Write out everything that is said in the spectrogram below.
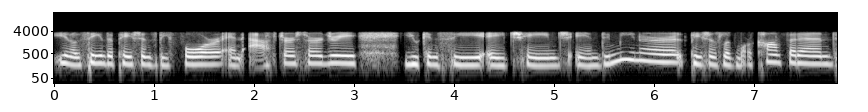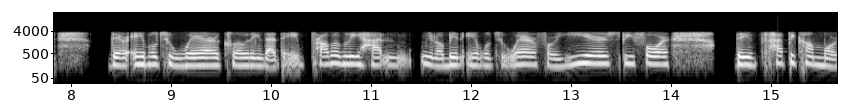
you know, seeing the patients before and after surgery, you can see a change in demeanor. Patients look more confident they're able to wear clothing that they probably hadn't, you know, been able to wear for years before. They have become more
